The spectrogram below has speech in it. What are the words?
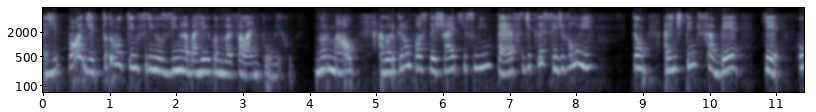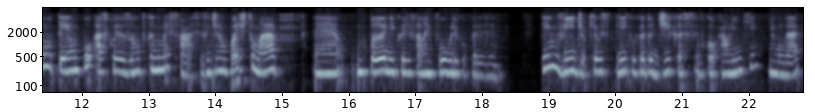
A gente pode, todo mundo tem um friozinho na barriga quando vai falar em público normal. Agora, o que eu não posso deixar é que isso me impeça de crescer e de evoluir. Então, a gente tem que saber que, com o tempo, as coisas vão ficando mais fáceis. A gente não pode tomar é, um pânico de falar em público, por exemplo. Tem um vídeo que eu explico, que eu dou dicas, eu vou colocar um link em algum lugar.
